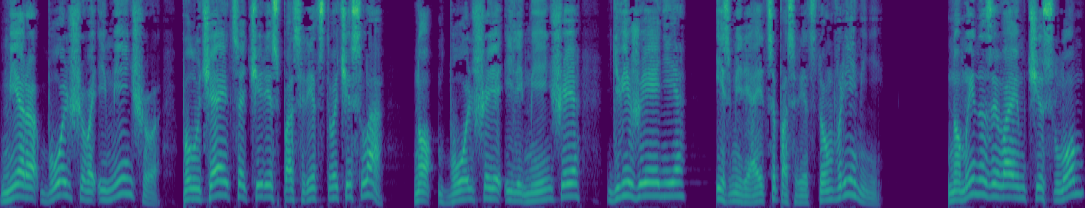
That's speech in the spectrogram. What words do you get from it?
Мера большего и меньшего получается через посредство числа, но большее или меньшее движение измеряется посредством времени. Но мы называем числом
